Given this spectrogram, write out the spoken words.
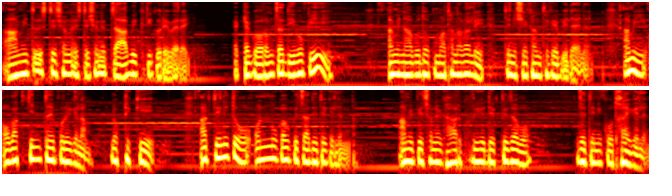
আমি তো স্টেশনে স্টেশনে চা বিক্রি করে বেড়াই। একটা গরম চা দিব কি? আমি না বোধক মাথা নাড়ালে তিনি সেখান থেকে বিদায় নেন। আমি অবাক চিন্তায় পড়ে গেলাম, লোকটি কে? আর তিনি তো অন্য কাউকে চা দিতে গেলেন না। আমি পেছনে ঘাড় ঘুরিয়ে দেখতে যাব যে তিনি কোথায় গেলেন।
